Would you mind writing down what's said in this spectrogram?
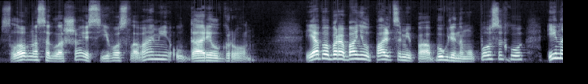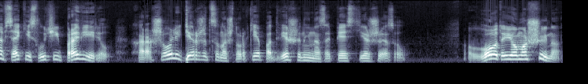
Словно соглашаясь с его словами, ударил гром. Я побарабанил пальцами по обугленному посоху и на всякий случай проверил, хорошо ли держится на шнурке подвешенный на запястье жезл. «Вот ее машина»,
